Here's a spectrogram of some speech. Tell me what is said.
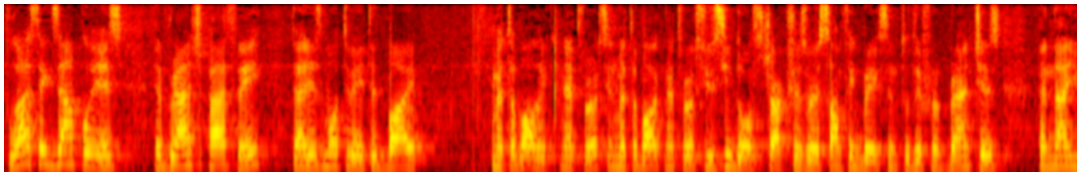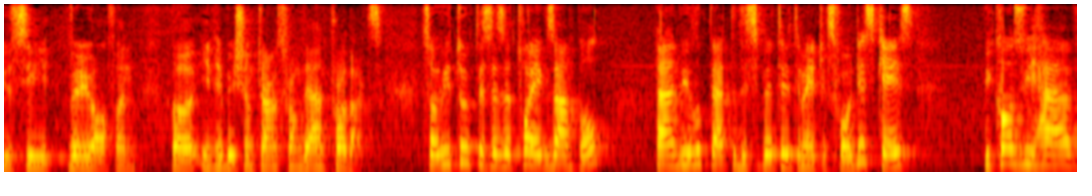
The last example is a branch pathway that is motivated by metabolic networks. In metabolic networks, you see those structures where something breaks into different branches, and now you see very often uh, inhibition terms from the end products. So we took this as a toy example, and we looked at the dissipativity matrix for this case. because we have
